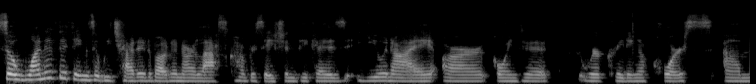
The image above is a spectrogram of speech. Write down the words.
So, one of the things that we chatted about in our last conversation, because you and I are going to, we're creating a course um,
